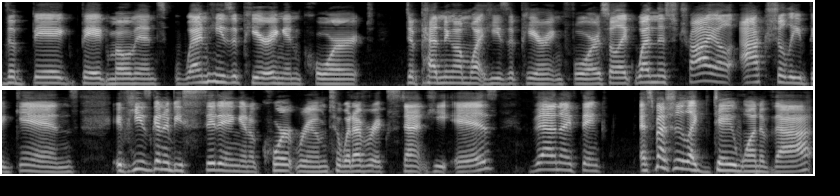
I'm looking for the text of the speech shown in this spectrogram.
the big big moments when he's appearing in court depending on what he's appearing for. So like when this trial actually begins if he's going to be sitting in a courtroom to whatever extent he is then i think especially like day 1 of that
